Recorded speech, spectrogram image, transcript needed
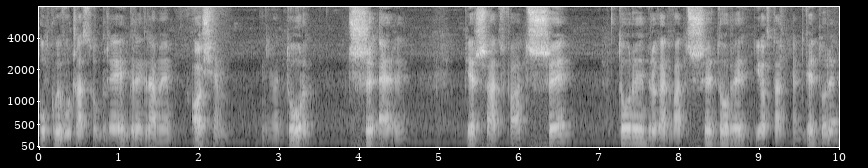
upływu czasu gry. Grę gramy 8 tur, 3 ery. Pierwsza trwa 3 tury, druga trwa 3 tury i ostatnia 2 tury.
